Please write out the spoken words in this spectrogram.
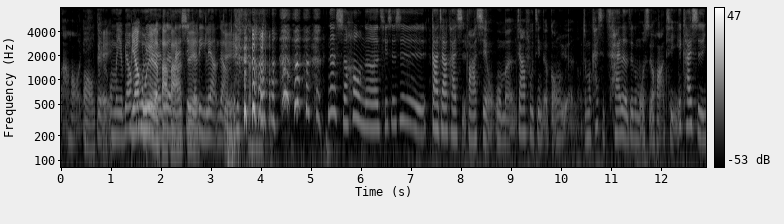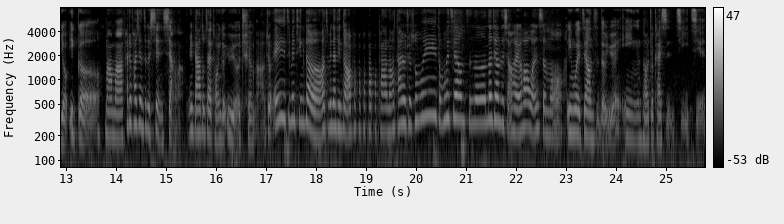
啦，哈，哦，对，我们也不要不要忽略了这个男性的力量，这样子。那时候呢，其实是大家开始发现我们家附近的公园怎么开始拆了这个磨石滑梯。一开始有一个妈妈，她就发现这个现象啦，因为大家都在同一个育儿圈嘛，就哎这边听到了，然后这边再听到，啊啪啪啪啪啪啪，然后大家就觉得说，喂，怎么会这样子呢？那这样子小孩的话玩什么？因为这样子的原因，然后就开始集结。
